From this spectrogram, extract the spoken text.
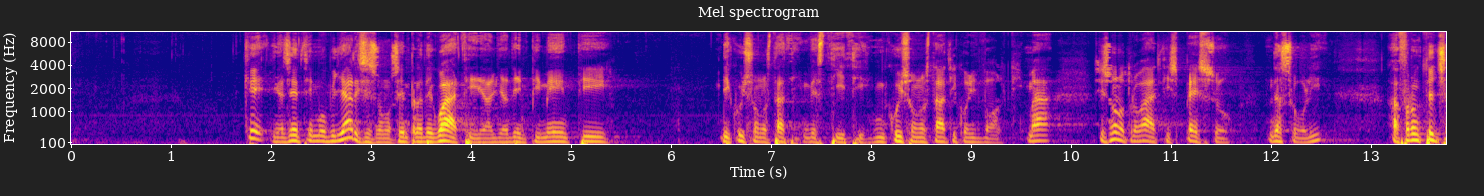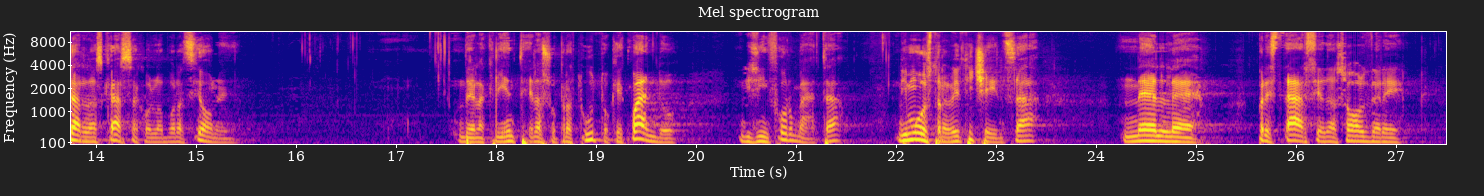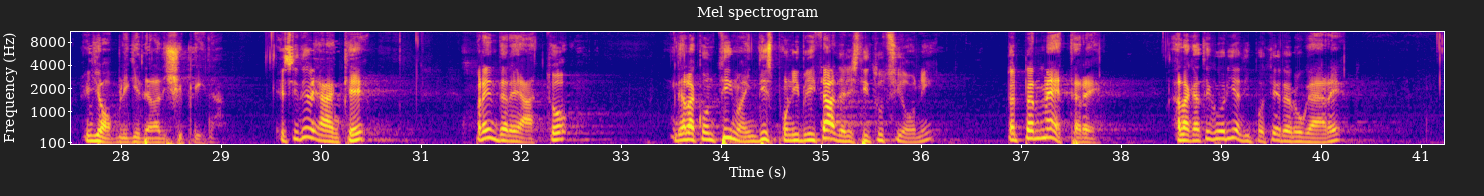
che gli agenti immobiliari si sono sempre adeguati agli adempimenti di cui sono stati investiti, in cui sono stati coinvolti, ma si sono trovati spesso da soli a fronteggiare la scarsa collaborazione della clientela, soprattutto che quando disinformata dimostra reticenza nel prestarsi ad assolvere gli obblighi della disciplina. E si deve anche prendere atto della continua indisponibilità delle istituzioni per permettere alla categoria di poter erogare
